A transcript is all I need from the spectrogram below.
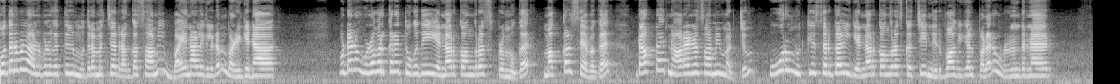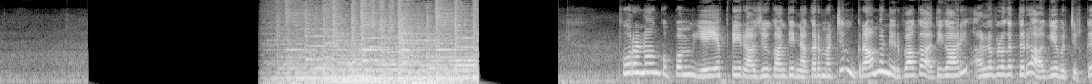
முதல்வர் அலுவலகத்தில் முதலமைச்சர் ரங்கசாமி பயனாளிகளிடம் வழங்கினார். உடன் உழவர்கரை தொகுதி என்ஆர் காங்கிரஸ் பிரமுகர் மக்கள் சேவகர் டாக்டர் நாராயணசாமி மற்றும் ஊர் முக்கியஸ்தர்கள் என்ஆர் காங்கிரஸ் கட்சி நிர்வாகிகள் பலர் உடனிருந்தனர். பூரணாங்குப்பம் ஏஎஃப்டி ராஜீவ்காந்தி நகர் மற்றும் கிராம நிர்வாக அதிகாரி அலுவலகத்தெரு ஆகியவற்றிற்கு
